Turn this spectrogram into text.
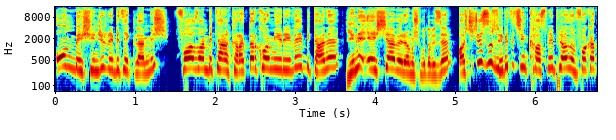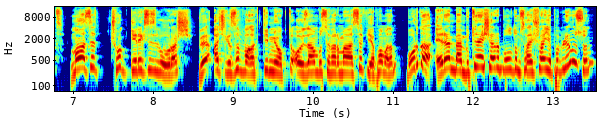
15. Rabbit eklenmiş. Fazladan bir tane karakter koyma yeri ve bir tane yeni eşya veriyormuş bu da bize. Açıkçası Rabbit için kasmayı planladım fakat maalesef çok gereksiz bir uğraş. Ve açıkçası vaktim yoktu. O yüzden bu sefer maalesef yapamadım. Bu arada Eren ben bütün eşyaları buldum. Sen şu an yapabiliyor musun?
